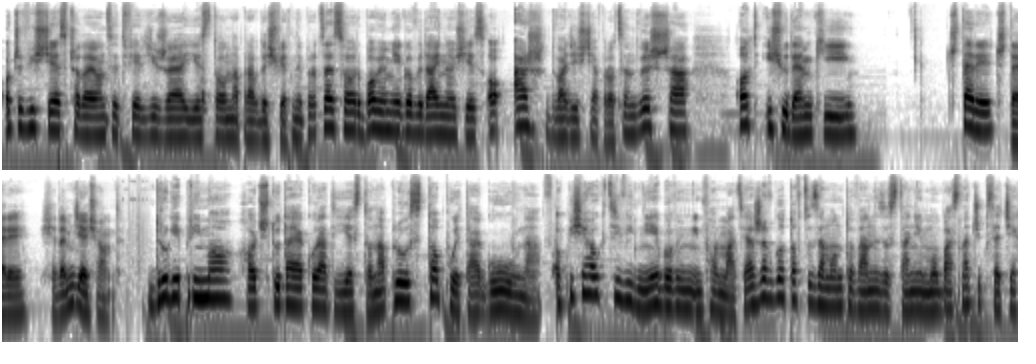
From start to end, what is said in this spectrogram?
Oczywiście sprzedający twierdzi, że jest to naprawdę świetny procesor, bowiem jego wydajność jest o aż 20% wyższa od i7 4470. Drugie primo, choć tutaj akurat jest to na plus, to płyta główna. W opisie aukcji widnieje bowiem informacja, że w gotowcu zamontowany zostanie Mobas na chipsecie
